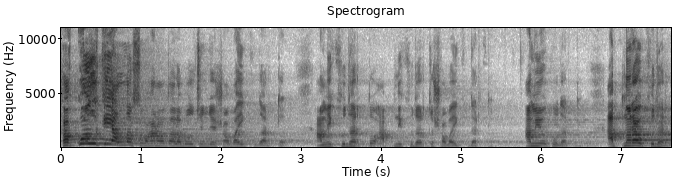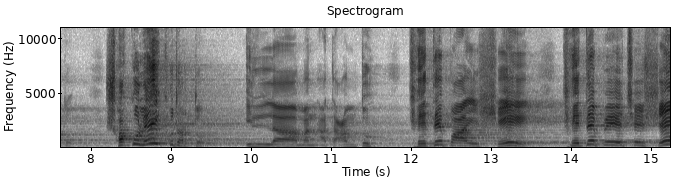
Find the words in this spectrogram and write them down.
সকলকে আল্লাহ সুবাহানতালা বলছেন যে, সবাই ক্ষুধার্ত। আমি ক্ষুধার্ত, আপনি ক্ষুধার্ত, সবাই ক্ষুধার্ত। আমিও ক্ষুধার্ত, আপনারাও ক্ষুধার্ত। সকলেই ক্ষুধার্ত। ইল্লা মান আতামতুহ খেতে পায় সে খেতে পেয়েছে সে,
